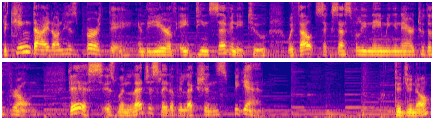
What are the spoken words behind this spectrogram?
the king died on his birthday in the year of 1872 without successfully naming an heir to the throne. This is when legislative elections began. Did you know?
